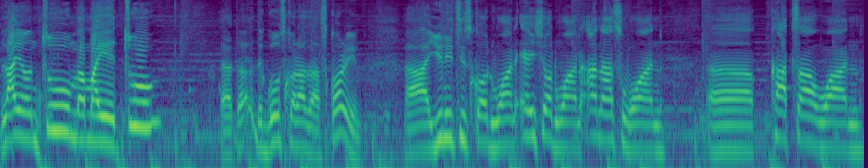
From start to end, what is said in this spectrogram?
Lion two, Mamaye two. Uh, the, goal scorers are scoring. Uh, Unity scored one, Enshot one, Anas one, uh, Kata one.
